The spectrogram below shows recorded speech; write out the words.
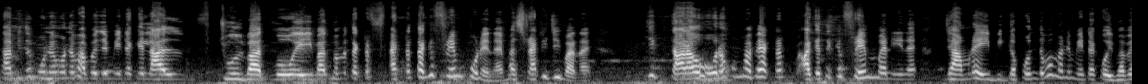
তা আমি তো মনে মনে ভাবো যে আমি এটাকে লাল চুল বাঁধবো এই বাঁধবো আমার তো একটা একটা তাকে ফ্রেম করে নেয় বা স্ট্র্যাটেজি বানায়। ঠিক তারাও ওরকম ভাবে একটা আগে থেকে ফ্রেম বানিয়ে নেয় যে আমরা এই বিজ্ঞাপন দেবো মানে মেয়েটাকে ওইভাবে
